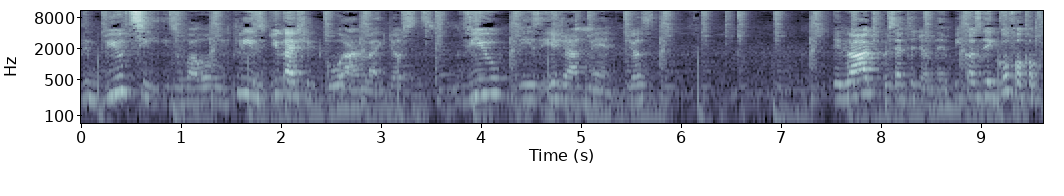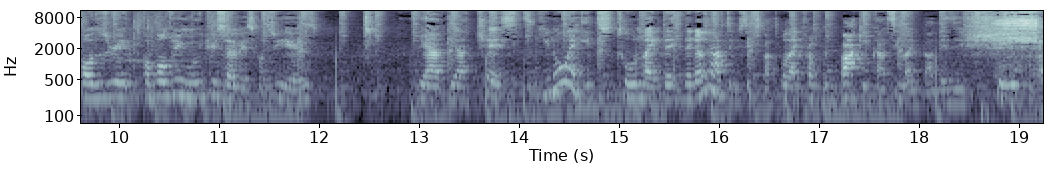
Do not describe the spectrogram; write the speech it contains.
The beauty is overwhelming. Please, you guys should go and like just view these Asian men. Just a large percentage of them because they go for compulsory compulsory military service for two years. Their their chest, you know when it's toned like there, there doesn't have to be six packs, but like from the back you can see like that there's a shape.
